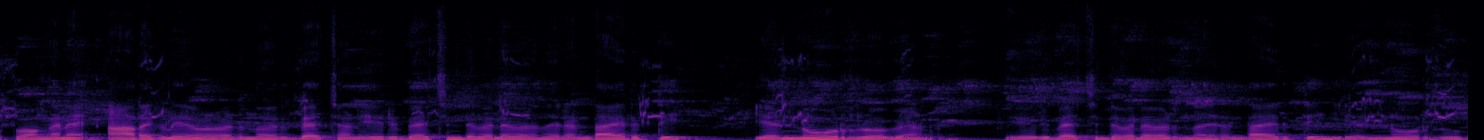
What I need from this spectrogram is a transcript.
അപ്പോൾ അങ്ങനെ ആറ് കിളികൾ വരുന്ന ഒരു ബാച്ചാണ്. ഈ ഒരു ബാച്ചിന്റെ വില വരുന്നത് രണ്ടായിരത്തി എണ്ണൂറ് രൂപയാണ്. ഈ ഒരു ബാച്ചിന്റെ വില വരുന്നത് രണ്ടായിരത്തി എണ്ണൂറ് രൂപ.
